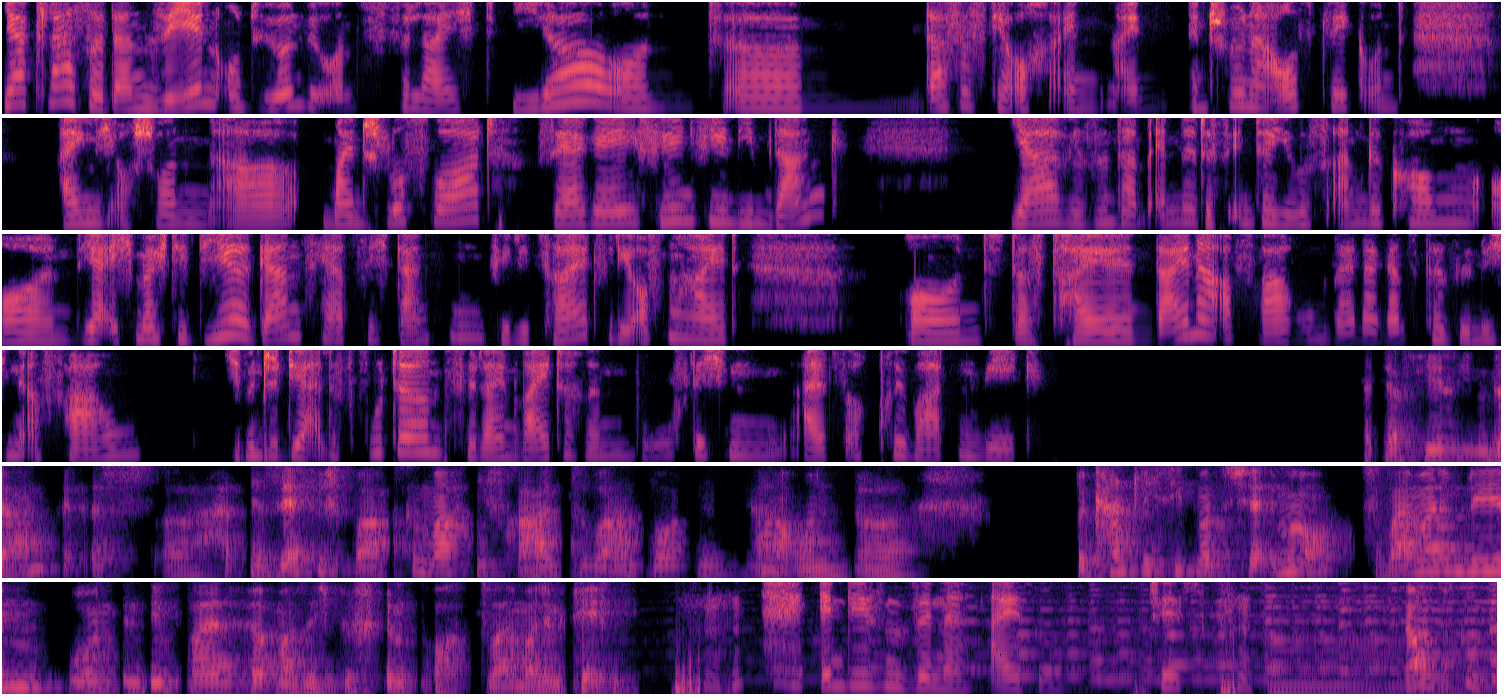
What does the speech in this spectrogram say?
Ja, klasse, dann sehen und hören wir uns vielleicht wieder und ähm, das ist ja auch ein, ein, ein schöner Ausblick und eigentlich auch schon äh, mein Schlusswort. Sergej, vielen, vielen lieben Dank. Ja, wir sind am Ende des Interviews angekommen und ja, ich möchte dir ganz herzlich danken für die Zeit, für die Offenheit und das Teilen deiner Erfahrung, deiner ganz persönlichen Erfahrung ich wünsche dir alles Gute für deinen weiteren beruflichen als auch privaten Weg. Ja, vielen lieben Dank. Es äh, hat mir sehr viel Spaß gemacht, die Fragen zu beantworten. Ja, und äh, bekanntlich sieht man sich ja immer zweimal im Leben und in dem Fall hört man sich bestimmt auch zweimal im Leben. In diesem Sinne, also, tschüss. Ja, ist gut.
